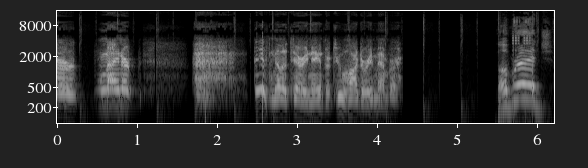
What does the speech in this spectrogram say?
er Niner. These military names are too hard to remember. Low bridge.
